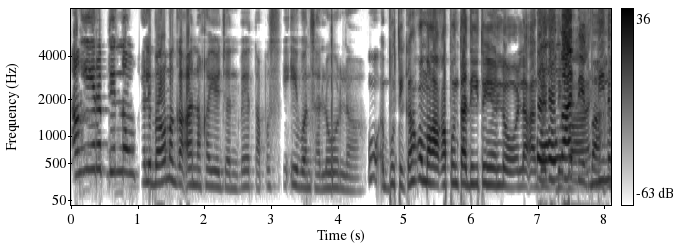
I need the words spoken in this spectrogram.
Ang hirap din nung, halimbawa mag-aanak kayo dyan, Beth, tapos iiwan sa lola. Oh, buti ka kung makakapunta dito yung lola agad, Oo di nga, ba? di ba? Hindi na,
